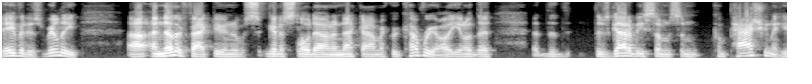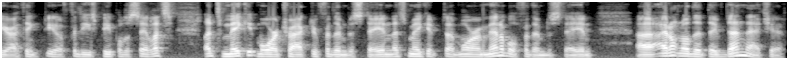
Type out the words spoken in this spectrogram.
David is really uh, another factor and it's going to slow down an economic recovery. You know, the, the there's got to be some some compassion here. I think you know for these people to say let's let's make it more attractive for them to stay and let's make it uh, more amenable for them to stay. And uh, I don't know that they've done that yet.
